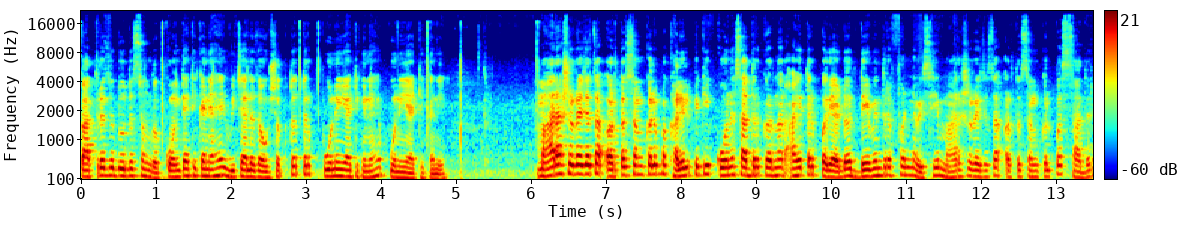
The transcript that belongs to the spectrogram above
कात्रज दूध संघ कोणत्या ठिकाणी आहे? विचारलं जाऊ शकतं. तर पुणे या ठिकाणी आहे. पुणे या ठिकाणी. महाराष्ट्र राज्याचा अर्थसंकल्प खालीलपैकी कोण सादर करणार आहे? तर पर्याय ड देवेंद्र फडणवीस हे महाराष्ट्र राज्याचा अर्थसंकल्प सादर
